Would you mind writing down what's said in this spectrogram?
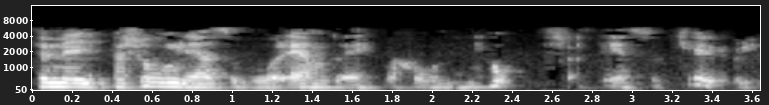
för mig personligen så går ändå ekvationen ihop för att det är så kul.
